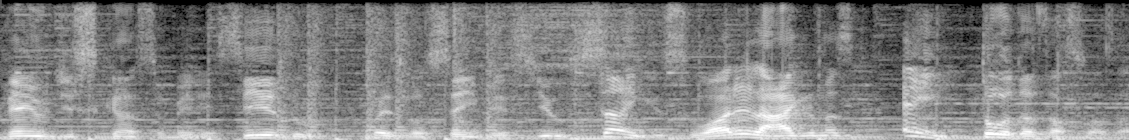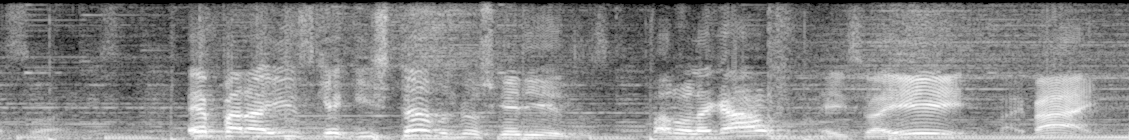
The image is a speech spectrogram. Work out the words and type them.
vem o descanso merecido, pois você investiu sangue, suor e lágrimas em todas as suas ações. É para isso que aqui estamos, meus queridos. Falou legal? É isso aí. Bye bye.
